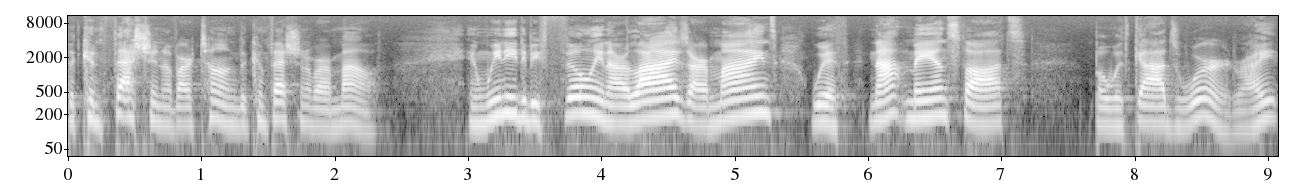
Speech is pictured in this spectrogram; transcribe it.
The confession of our tongue, the confession of our mouth. And we need to be filling our lives, our minds, with not man's thoughts, but with God's word, right?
